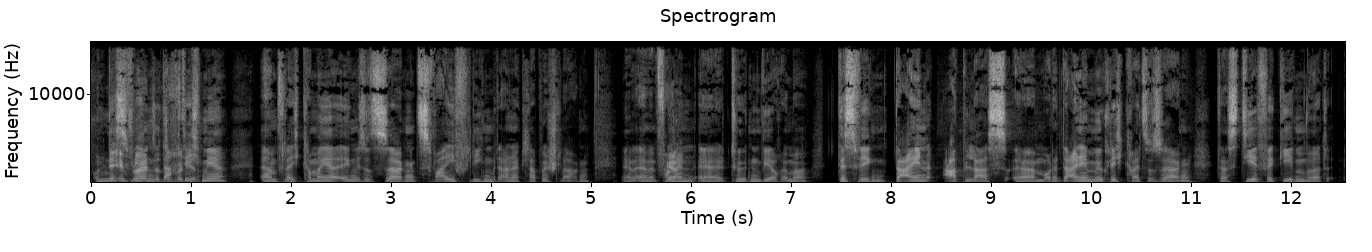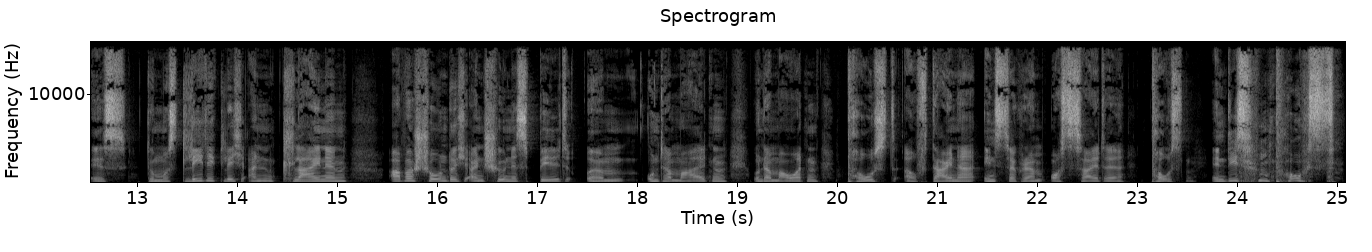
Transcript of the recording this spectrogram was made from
Und nee, deswegen dachte ich mir, ähm, vielleicht kann man ja irgendwie sozusagen zwei Fliegen mit einer Klappe schlagen, äh, äh, fangen, ja. äh, töten, wie auch immer. Deswegen dein Ablass ähm, oder deine Möglichkeit sozusagen, dass dir vergeben wird, ist, du musst lediglich einen kleinen aber schon durch ein schönes Bild ähm, untermalten, untermauerten Post auf deiner Instagram-Ostseite posten. In diesem Post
